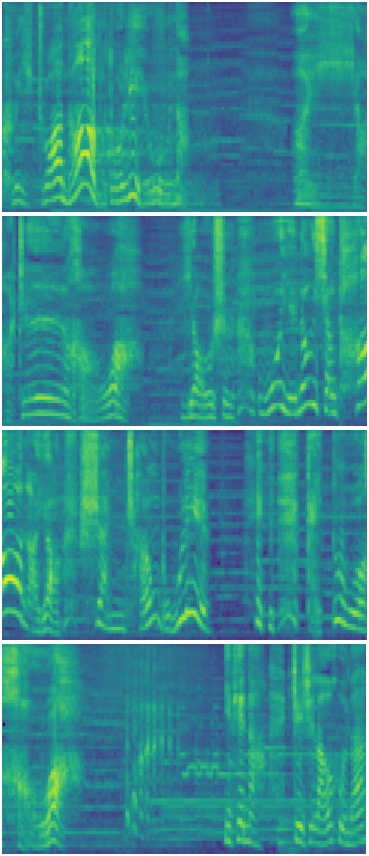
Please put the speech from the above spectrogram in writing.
可以抓那么多猎物呢？哎呀，真好啊！要是我也能像他那样擅长捕猎，嘿嘿，该多好啊！一天呐，这只老虎呢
